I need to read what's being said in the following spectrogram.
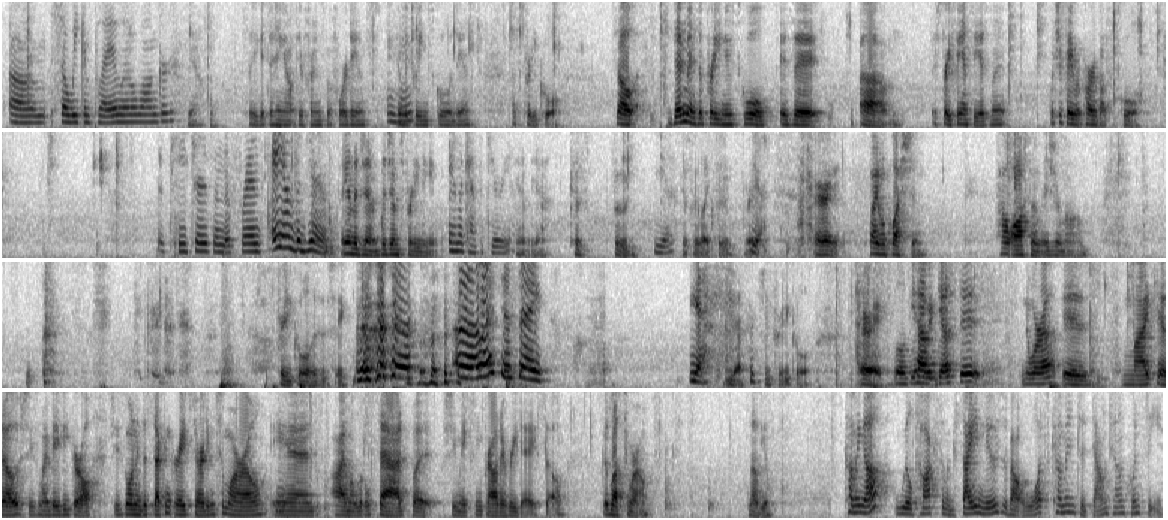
um, so we can play a little longer. Yeah. So you get to hang out with your friends before dance, in Mhm. between school and dance. That's pretty cool. So Denman's a pretty new school. Is it? Um, it's pretty fancy, isn't it? What's your favorite part about the school? The teachers and the friends and the gym And the gym. The gym's pretty neat. and the cafeteria. And yeah, because food. Yes. Because we like food. Right? Yes. All right. Final question. How awesome is your mom? She's pretty cool, isn't she? Uh, let's just say yes. Yeah, she's pretty cool. All right. Well, if you haven't guessed it, Norah is my kiddo. She's my baby girl. She's going into second grade starting tomorrow, mm. and I'm a little sad, but she makes me proud every day. So good luck tomorrow. Love you. Coming up, we'll talk some exciting news about what's coming to downtown Quincy.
